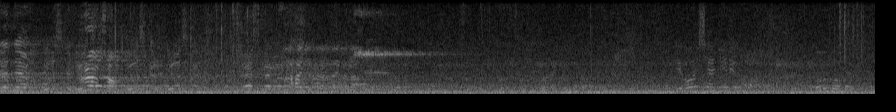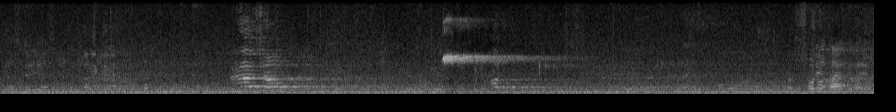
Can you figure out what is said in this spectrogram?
よろしくだよフットワークを使えよフットワークはいチャンスよチャンスよチャンスよ返せ返せよしよしホールしろホールホー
